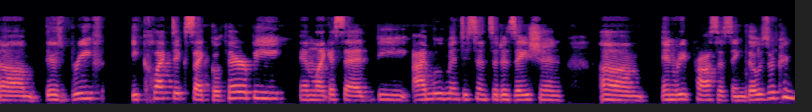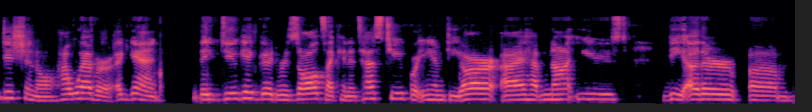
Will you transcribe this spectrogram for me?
Um, there's brief eclectic psychotherapy. And like I said, the eye movement desensitization um, and reprocessing. Those are conditional. However, again, they do get good results. I can attest to you for EMDR. I have not used the other um,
